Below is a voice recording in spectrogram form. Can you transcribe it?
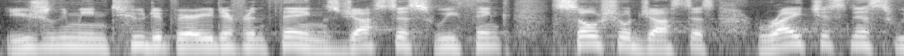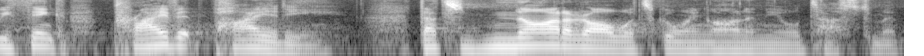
usually mean two very different things. Justice, we think social justice. Righteousness, we think private piety. That's not at all what's going on in the Old Testament.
